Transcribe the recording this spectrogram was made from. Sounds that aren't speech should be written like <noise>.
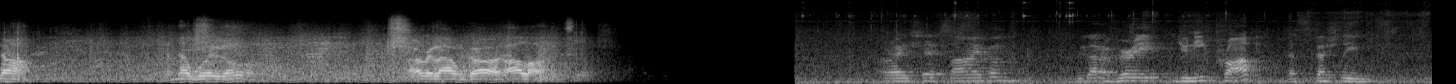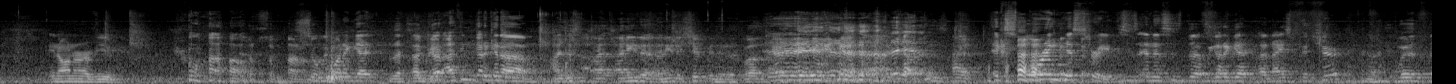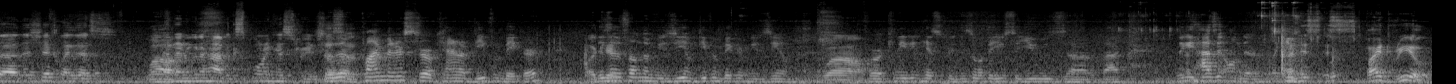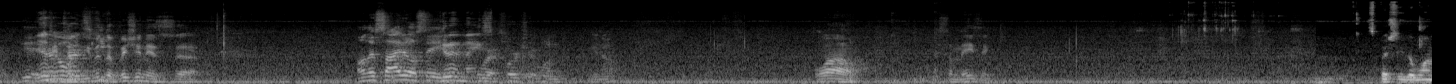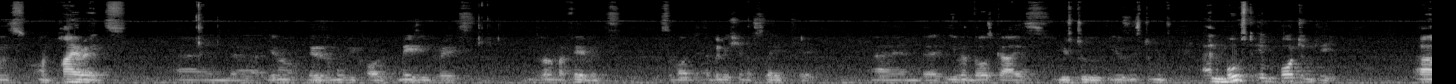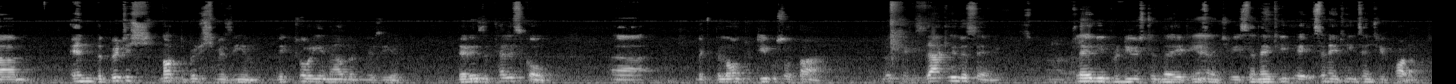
No, I'm not worried at all. I rely on God, Allah. So. All right, Chef Assalamu. We got a very unique prop that's specially in honor of you. <laughs> Wow. So we want to get That's a good. I think we gotta get a I just I, I need a I need a ship with it as well. <laughs> exploring history. This is and this is the we gotta get a nice picture <laughs> with uh, the sheikh like this. Wow. And then we're gonna have exploring history. And so the Prime Minister of Canada, Diefenbaker. This Okay. is from the museum, Diefenbaker Museum Wow. for Canadian history. This is what they used to use uh, back. I think he has it on there. Like And he's- it's, it's quite real. yeah, Yeah, yeah, oh, Even it's- even the vision is. Uh, on the side it'll say. get a nice work. portrait one. You know. wow. That's amazing. Especially the ones on pirates, and you know there is a movie called Amazing Grace. It's one of my favorites. It's about the abolition of slave trade, and uh, even those guys used to use instruments. And most importantly, um, in the British, not the British Museum, Victoria and Albert Museum, there is a telescope uh, which belonged to Tipu Sultan. Looks exactly the same, clearly produced in the 18th Yeah. century. It's an, 18, it's an 18th century product.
